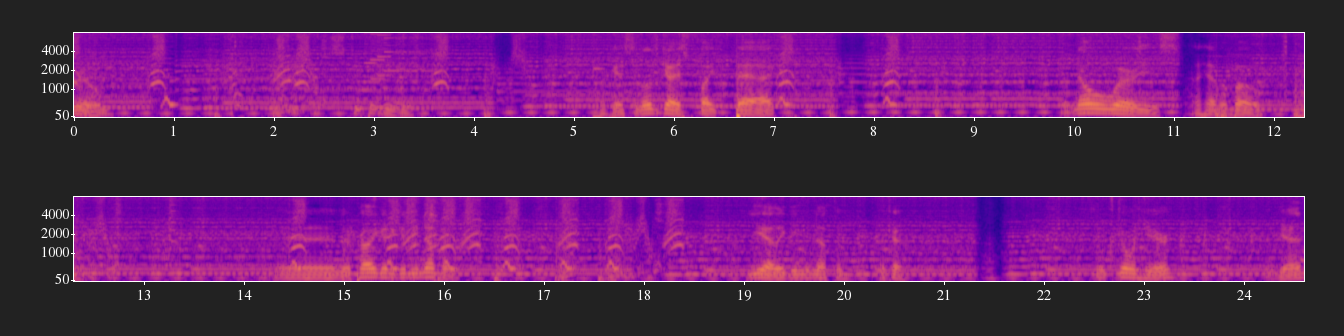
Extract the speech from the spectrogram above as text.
room. Stupid levers. Okay, so those guys fight back. No worries. I have a bow. And they're probably gonna give me nothing. Yeah, they gave me nothing. Okay. So let's go in here. Again.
